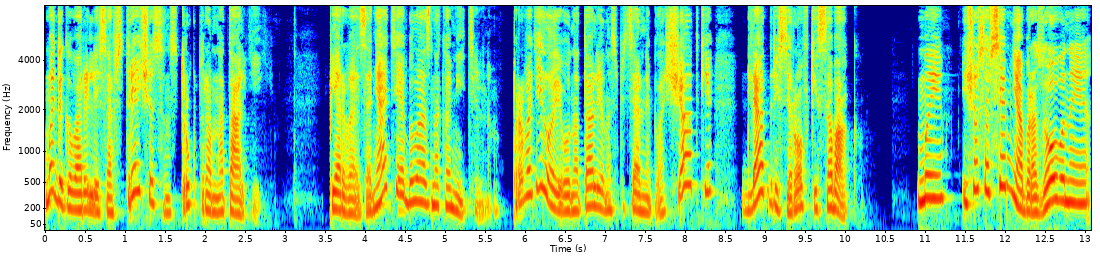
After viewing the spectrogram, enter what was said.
Мы договорились о встрече с инструктором Натальей. Первое занятие было ознакомительным. Проводила его Наталья на специальной площадке для дрессировки собак. Мы, еще совсем не образованные,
